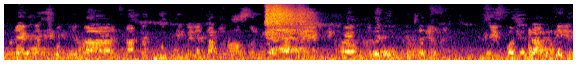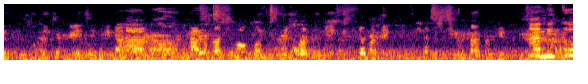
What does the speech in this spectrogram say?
কোনো একটা ছবি বা নাটক মুক্তি পেলে তার সহকর্মীরা দেখেছি আমি তো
